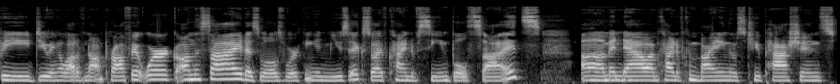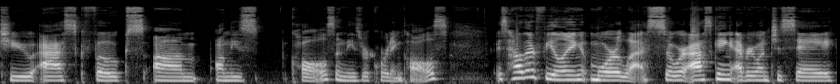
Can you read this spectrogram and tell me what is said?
be doing a lot of nonprofit work on the side as well as working in music. So I've kind of seen both sides. Um, and now I'm kind of combining those two passions to ask folks um, on these calls and these recording calls is how they're feeling more or less. So we're asking everyone to say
